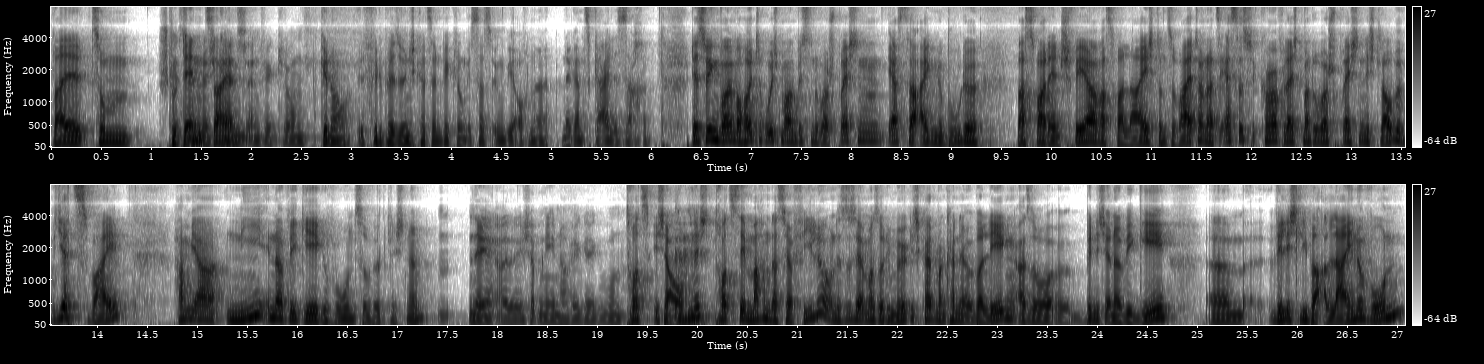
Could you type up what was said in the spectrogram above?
Weil zum Student sein, Persönlichkeitsentwicklung. Genau, für die Persönlichkeitsentwicklung ist das irgendwie auch eine, eine ganz geile Sache. Deswegen wollen wir heute ruhig mal ein bisschen drüber sprechen. Erste eigene Bude, was war denn schwer, was war leicht und so weiter. Und als erstes können wir vielleicht mal drüber sprechen. Ich glaube, wir zwei haben ja nie in einer WG gewohnt, so wirklich, ne? Nee, also ich habe nie in der WG gewohnt. Trotz, ich ja auch nicht. Trotzdem machen das ja viele und es ist ja immer so die Möglichkeit, man kann ja überlegen, also äh, bin ich in einer WG, ähm, will ich lieber alleine wohnen?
